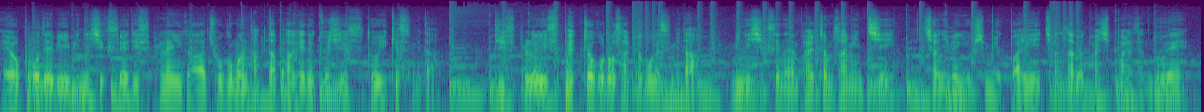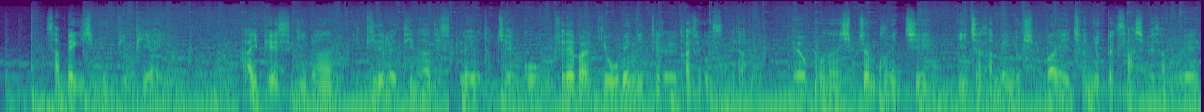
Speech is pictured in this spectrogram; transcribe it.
에어포 대비 미니 6의 디스플레이가 조금은 답답하게 느껴질 수도 있겠습니다. 디스플레이 스펙적으로 살펴보겠습니다. 미니 6는 8.3인치 2266바이 1488 해상도에 326ppi IPS 기반 리퀴드 레티나 디스플레이를 탑재했고 최대 밝기 500니트를 가지고 있습니다. 에어폰은 10.9인치 2360바이 1640 해상도에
